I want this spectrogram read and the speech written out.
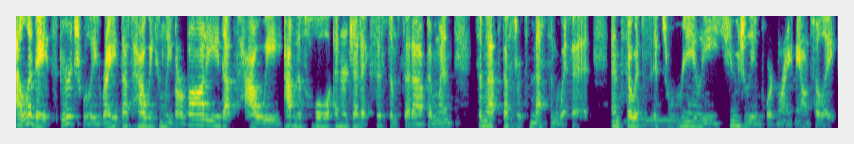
elevate spiritually, right? That's how we can leave our body. That's how we have this whole energetic system set up. And when some of that stuff starts messing with it. And so it's, it's really hugely important right now to like,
